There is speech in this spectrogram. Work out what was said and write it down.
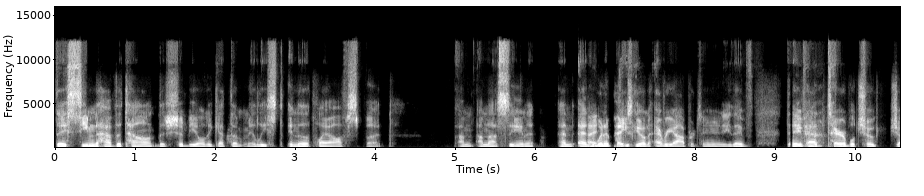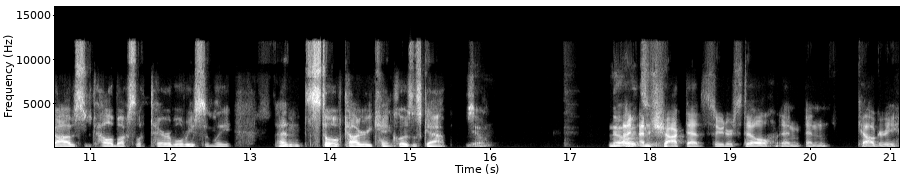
they seem to have the talent that should be able to get them at least into the playoffs, but I'm, I'm not seeing it. And and I, Winnipeg's given every opportunity. They've they've had terrible choke jobs. Hellebuyck's looked terrible recently, and still Calgary can't close this gap. So. Yeah. No, I, am shocked that Sutter still and and Calgary.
